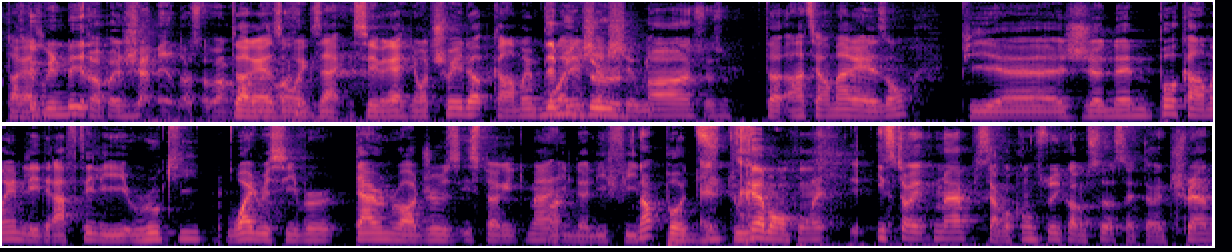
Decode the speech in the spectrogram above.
T'as Parce que raison. Green Bay, il n'aura jamais de receveur. T'as raison, exact. C'est vrai. Ils ont trade up quand même pour Début aller de deux. chercher, oui. Ah, c'est ça. T'as entièrement raison. Puis euh, je n'aime pas quand même les drafter, les rookies, wide receiver, Darren Rodgers, historiquement, Ouais. il ne les file Non, pas du tout. Très bon point. Historiquement, puis ça va continuer comme ça, c'est un trend.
